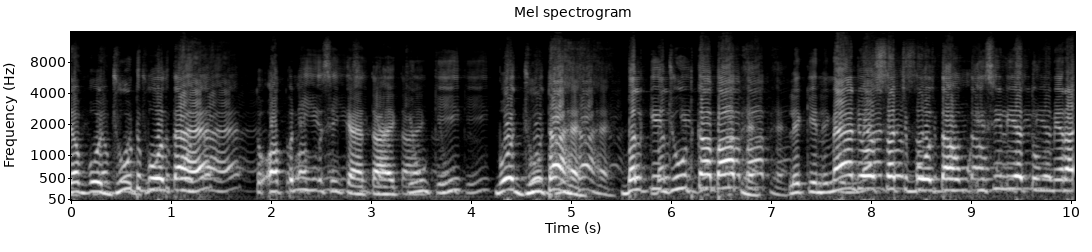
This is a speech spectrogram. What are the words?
جب وہ جھوٹ بولتا ہے تو اپنی ہی سی کہتا ہے کیونکہ وہ جھوٹا ہے۔ بلکہ جھوٹ کا باپ ہے۔ لیکن میں جو سچ بولتا ہوں اسی لیے تم میرا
